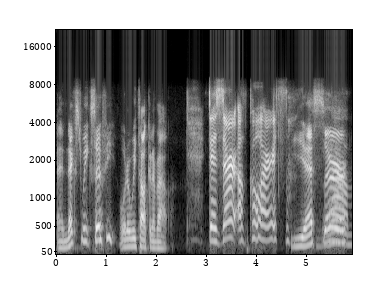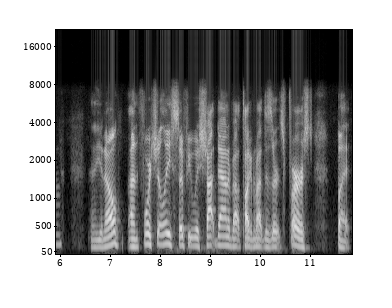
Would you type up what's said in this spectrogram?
And next week, Sophie, what are we talking about? Dessert, of course. Yes, sir. Yum. Uh, you know, unfortunately, Sophie was shot down about talking about desserts first, but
